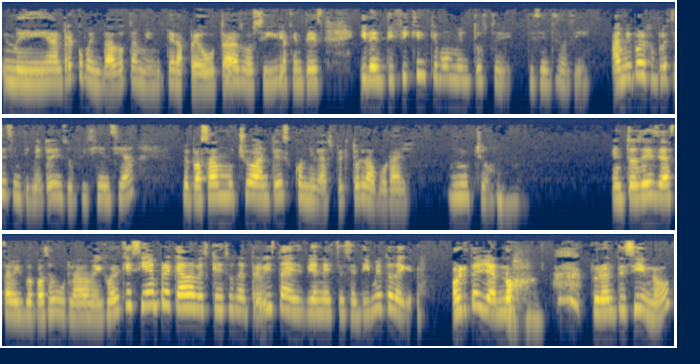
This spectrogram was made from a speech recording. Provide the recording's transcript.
me han recomendado también terapeutas o así, la gente es, identifica en qué momentos te, te sientes así. A mí, por ejemplo, este sentimiento de insuficiencia me pasaba mucho antes con el aspecto laboral, mucho. Entonces hasta mi papá se burlaba, me dijo, es que siempre cada vez que es una entrevista es- viene este sentimiento de ahorita ya no, pero antes sí, ¿no?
